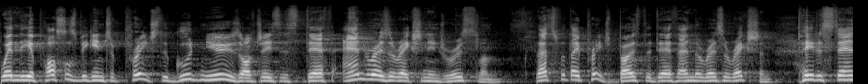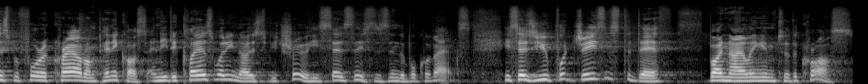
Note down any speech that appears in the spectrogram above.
when the apostles begin to preach the good news of Jesus' death and resurrection in Jerusalem, that's what they preach, both the death and the resurrection. Peter stands before a crowd on Pentecost and he declares what he knows to be true. He says this, this is in the book of Acts. He says, You put Jesus to death by nailing him to the cross.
